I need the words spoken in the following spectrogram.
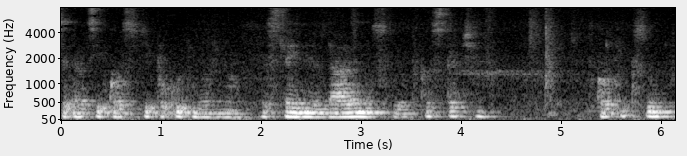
sedací kosti, pokud možno, ve stejné vzdálenosti od kostečí, kokixu.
